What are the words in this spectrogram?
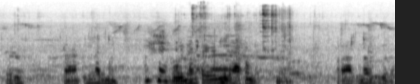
సరే రాత్రి లగ్నం భోజనం టైం లేకుండా ప్రార్థన అవుతుంది కదా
